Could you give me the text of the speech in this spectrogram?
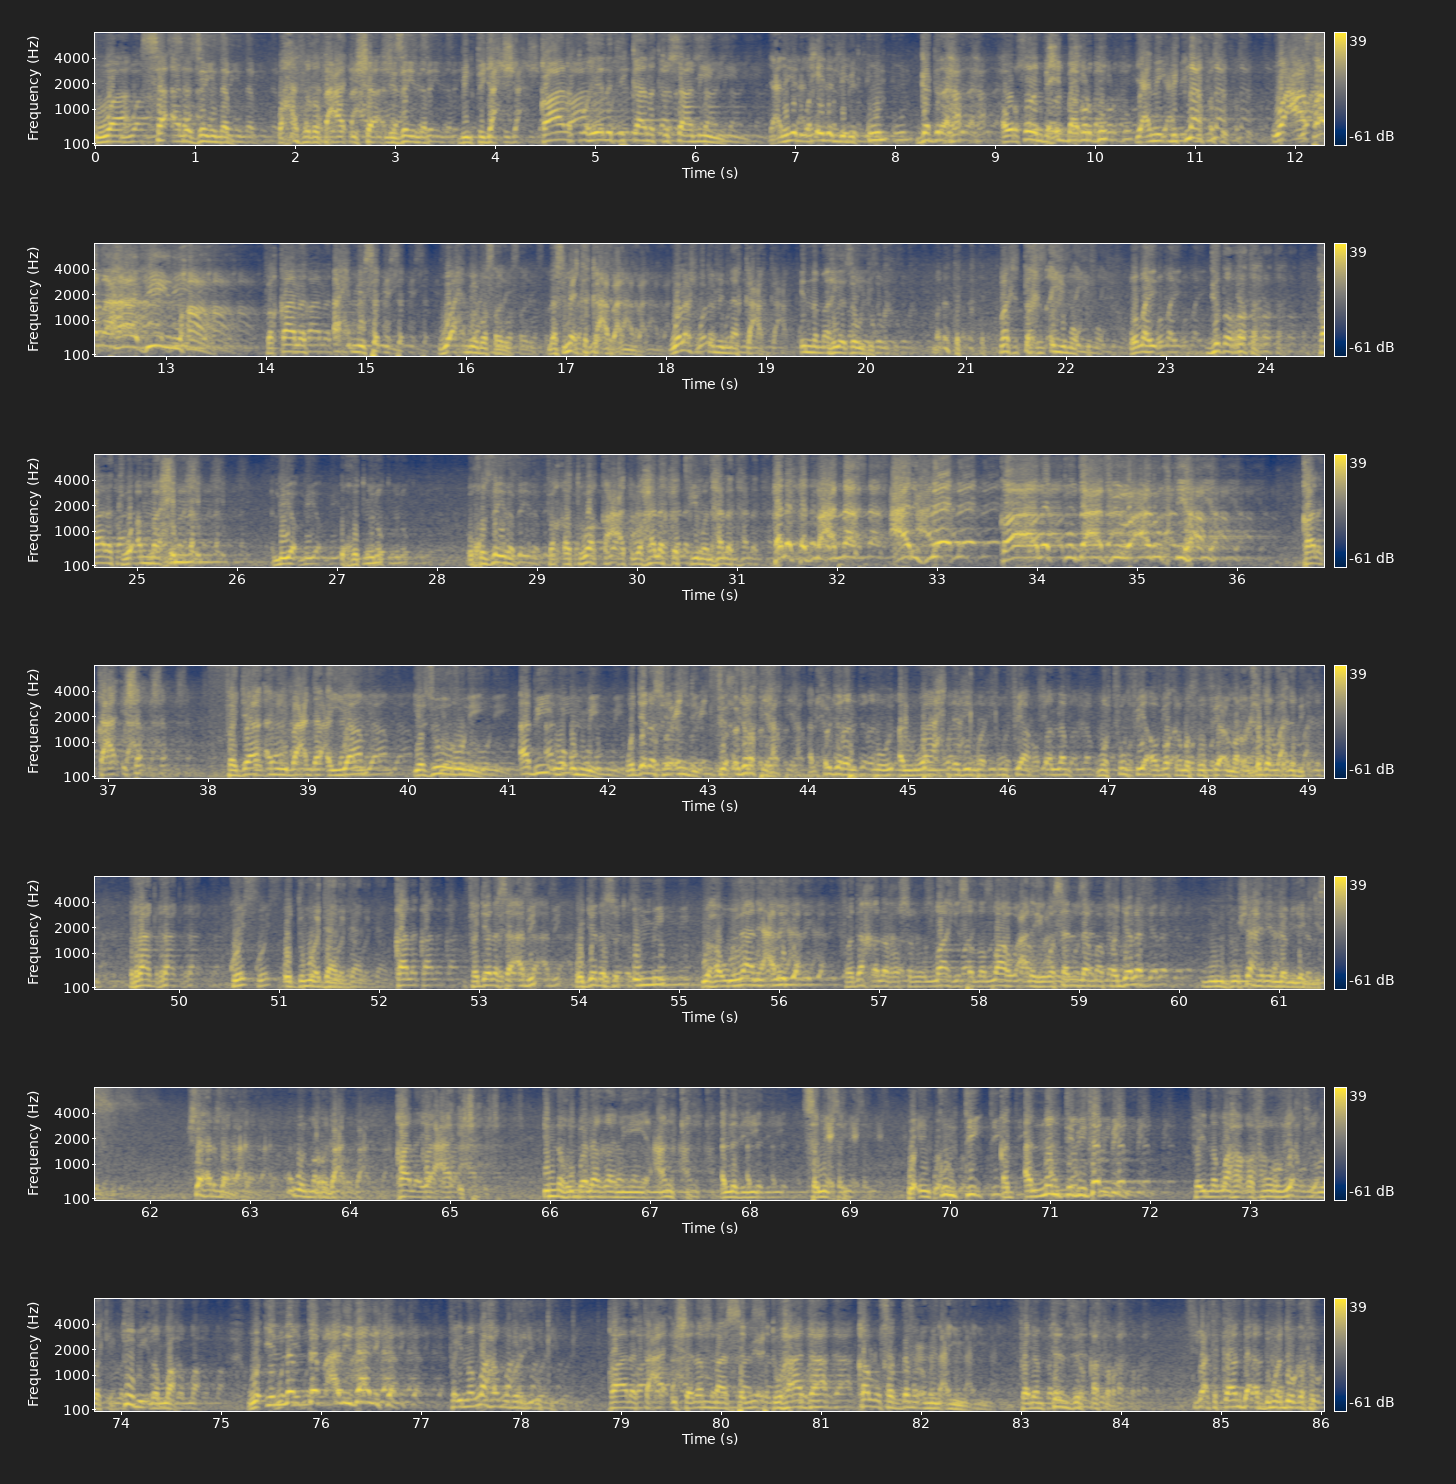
وسأل زينب وحفظت عائشة لزينب بنت جحش. قالت وهي التي كانت تساميني. يعني هي الوحيدة اللي بتكون قدرها أو رسولا بحبها برضو يعني بتنافسوا وعصمها دينها. فقالت أحمي سمعي وأحمي بصري. لا سمعت كعب عنه ولا شفت منا كعب. إنما هي زوجك. ما تتخذ أي موقف. والله دي ضرتها. قالت وأما حمنا لي أخذ منه. أخو زينب فقد وقعت وهلكت في من هلك. هلكت مع الناس. عارف ليه؟ قالت تدافع عن أختها. قالت عائشة فجاءني بعد أيام يزورني أبي وأمي وجلسوا عندي في حجرتها. الحجرة الواحدة دي المدفون فيها رسول الله مدفون فيها أبو بكر مدفون فيها عمر. الحجرة الواحدة دي. راق. كويس والدموع جارية. قالت فجلس أبي وجلست أمي يهونان علي فدخل رسول الله صلى الله عليه وسلم فجلس منذ شهر لم يجلس. شهر ما قعد أول مرة قعد. قال يا عائشة إنه بلغني عنك الذي سمعت وإن كنت قد ألممت بذنب فإن الله غفور يغفر لك. توبي إلى الله. وإن لم تفعل ذلك فإن الله مبرئك. قالت عائشة لما سمعت هذا قلص الدمع من عيني فلم تنزل قطرة. سمعت الكلام ده الدموع ده وقفت.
